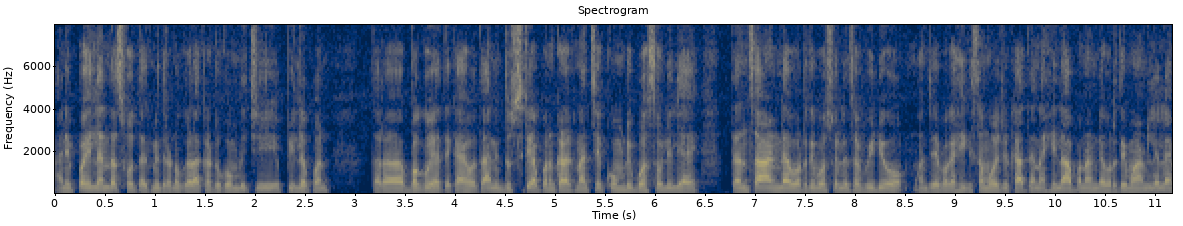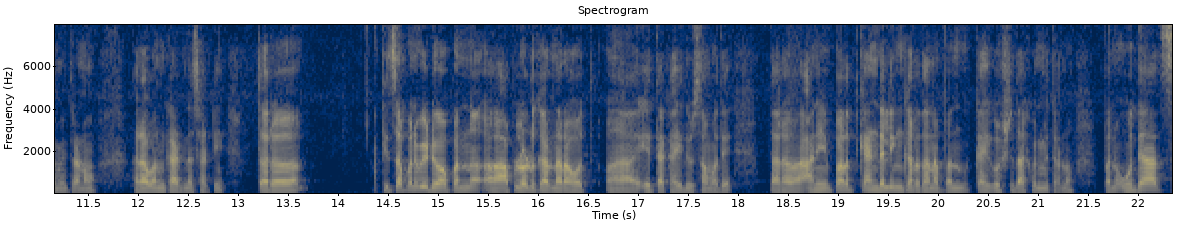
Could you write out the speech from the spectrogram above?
आणि पहिल्यांदाच होत आहेत मित्रांनो गळाखाटू कोंबडीची पिलं पण. तर बघूया ते काय होतं. आणि दुसरी आपण कडकनाथची कोंबडी बसवलेली आहे. त्यांचा अंड्यावरती बसवल्याचा व्हिडिओ म्हणजे बघा ही समोर जी खाते ना हिला आपण अंड्यावरती मांडलेला आहे मित्रांनो रवण काढण्यासाठी. तर तिचा पण व्हिडिओ आपण अपलोड करणार आहोत येत्या काही दिवसामध्ये. तर आणि परत कॅन्डलिंग करताना पण काही गोष्टी दाखवेन मित्रांनो. पण उद्याच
